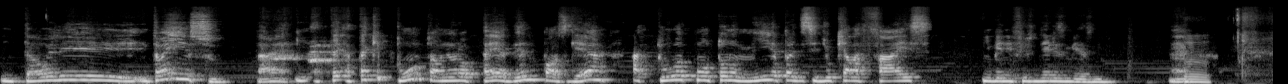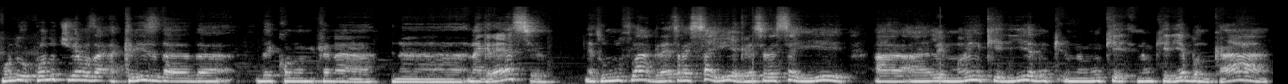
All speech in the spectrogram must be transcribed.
Então ele, então é isso, tá? Até, até, que ponto a União Europeia, desde o pós-guerra, atua com autonomia para decidir o que ela faz em benefício deles mesmos? Né? Hum. Quando, quando tivemos a, a crise da, da, da, econômica na, na, na Grécia, né, todo mundo falou: ah, a Grécia vai sair, a Grécia vai sair, a, a Alemanha queria, não, não, não, não queria bancar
